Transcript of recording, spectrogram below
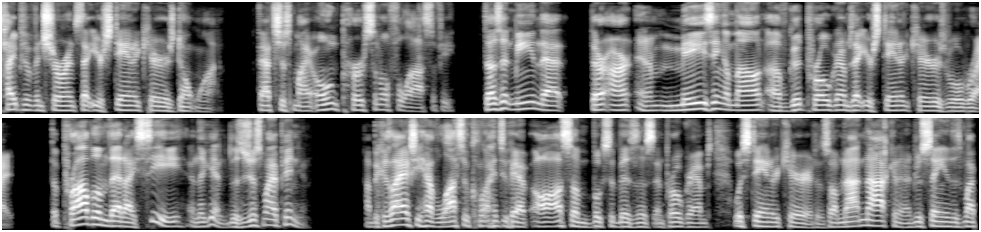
types of insurance that your standard carriers don't want. That's just my own personal philosophy. Doesn't mean that there aren't an amazing amount of good programs that your standard carriers will write. The problem that I see, and again, this is just my opinion, uh, because I actually have lots of clients who have awesome books of business and programs with standard carriers. And so I'm not knocking it. I'm just saying this is my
